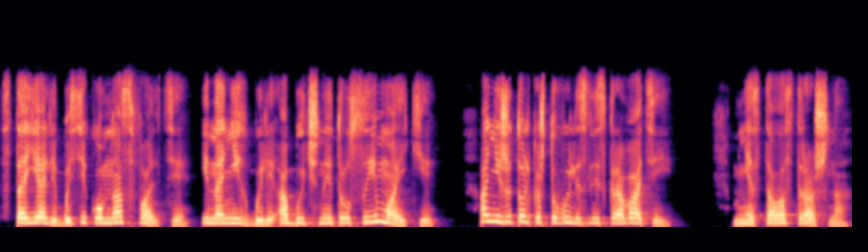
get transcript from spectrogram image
Стояли босиком на асфальте, и на них были обычные трусы и майки. Они же только что вылезли из кроватей. Мне стало страшно.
